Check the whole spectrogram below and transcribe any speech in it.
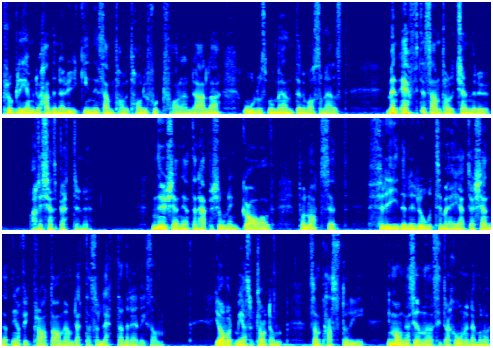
problem du hade när du gick in i samtalet har du fortfarande. Alla orosmoment eller vad som helst. Men efter samtalet känner du att ja, det känns bättre nu. Nu känner jag att den här personen gav på något sätt frid eller ro till mig. Att jag kände att när jag fick prata av mig om detta så lättade det. liksom. Jag har varit med såklart om, som pastor i, i många sådana situationer där man har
